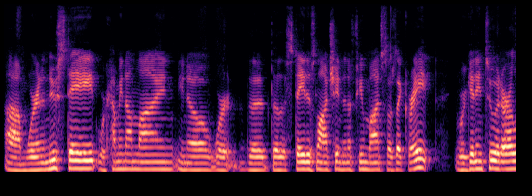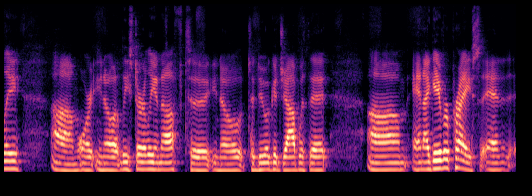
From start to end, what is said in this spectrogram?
Um, we're in a new state. We're coming online. You know, we're the the state is launching in a few months." I was like, "Great. We're getting to it early, um, or you know, at least early enough to you know to do a good job with it." Um, and I gave her price. And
